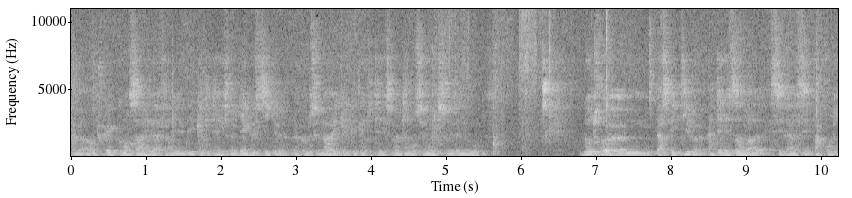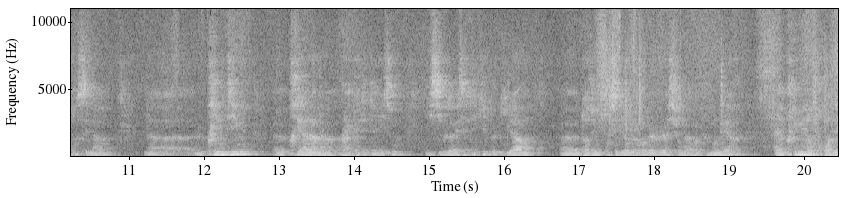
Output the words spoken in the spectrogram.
Euh, en tout cas, il commence à arriver à faire des, cathétérismes diagnostiques euh, comme cela et quelques cathétérismes interventionnels sur les animaux. L'autre euh, perspective intéressante, par contre, c'est le printing préalable à un cathétérisme. Ici, vous avez cette équipe qui a, dans une procédure de revalvulation de la voie pulmonaire, imprimé en 3D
